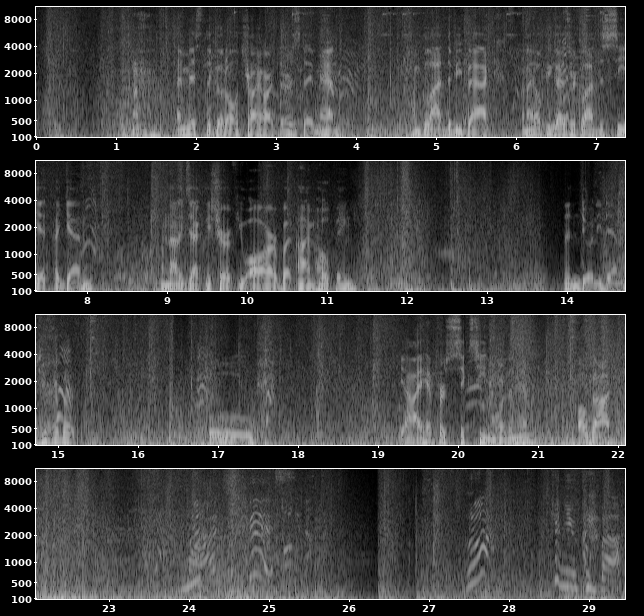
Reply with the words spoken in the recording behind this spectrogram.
i missed the good old try hard thursday man i'm glad to be back and i hope you guys are glad to see it again I'm not exactly sure if you are, but I'm hoping. Didn't do any damage there, but... Ooh. Yeah, I hit for 16 more than him. Oh, God. You keep up?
